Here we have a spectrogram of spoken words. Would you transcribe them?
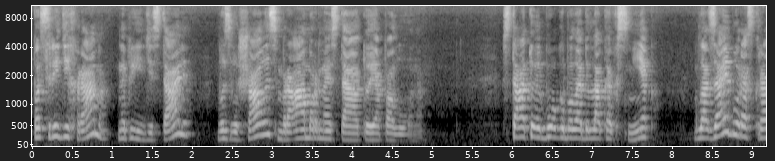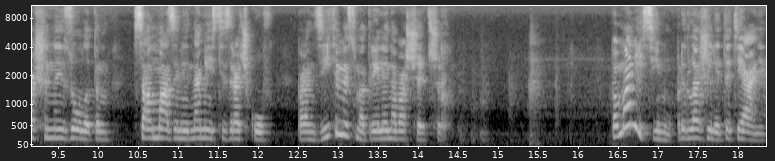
Посреди храма на пьедестале возвышалась мраморная статуя Аполлона. Статуя бога была бела, как снег, глаза его, раскрашенные золотом, с алмазами на месте зрачков, пронзительно смотрели на вошедших. «Помолись ему», — предложили Татьяне.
